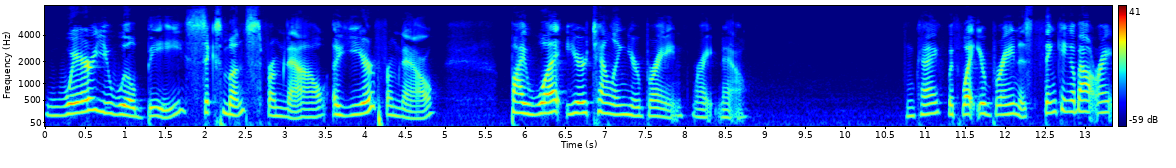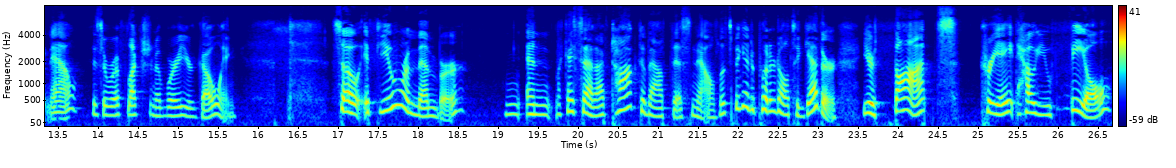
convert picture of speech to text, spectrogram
where you will be six months from now, a year from now, by what you're telling your brain right now. Okay? With what your brain is thinking about right now is a reflection of where you're going. So if you remember, and like I said, I've talked about this now. Let's begin to put it all together. Your thoughts create how you feel,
